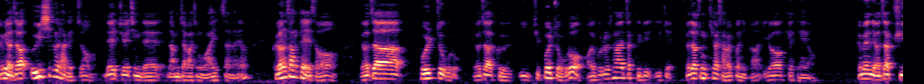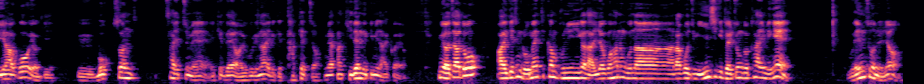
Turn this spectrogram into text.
그럼 여자가 의식을 하겠죠. 내 뒤에 지금 내 남자가 지금 와 있잖아요. 그런 상태에서 여자 볼 쪽으로 여자 그 이 뒷볼 쪽으로 얼굴을 살짝 들이 이렇게 여자가 좀 키가 작을 거니까 이렇게 돼요. 그러면 여자 귀하고 여기 그 목선 사이쯤에 이렇게 내 얼굴이나 이렇게 닿겠죠. 그럼 약간 기댄 느낌이 날 거예요. 그럼 여자도 아 이게 지금 로맨틱한 분위기가 나려고 하는구나 라고 지금 인식이 될 정도 타이밍에 왼손을요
